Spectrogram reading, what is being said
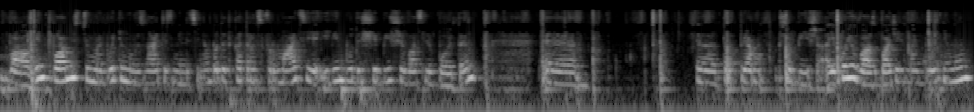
Вау, він повністю в майбутньому, ви знаєте, зміниться. У нього буде така трансформація, і він буде ще більше вас любити. Е, е, так прям ще більше. А якою вас бачать в майбутньому?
